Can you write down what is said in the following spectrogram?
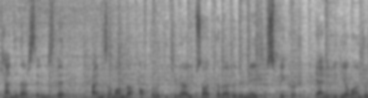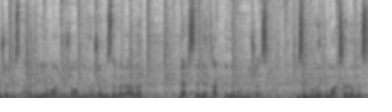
kendi derslerimizde aynı zamanda haftalık 2 veya 3 saat kadar da bir native speaker yani bir yabancı hocamız, ana dil yabancı hocam bir hocamızla beraber derslerine takviyede bulunacağız. Bizim buradaki maksadımız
